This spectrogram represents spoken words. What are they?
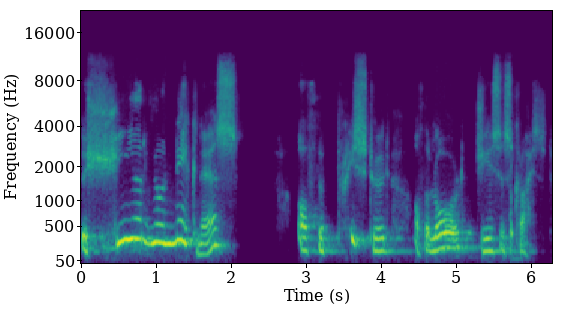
the sheer uniqueness of the priesthood of the Lord Jesus Christ.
